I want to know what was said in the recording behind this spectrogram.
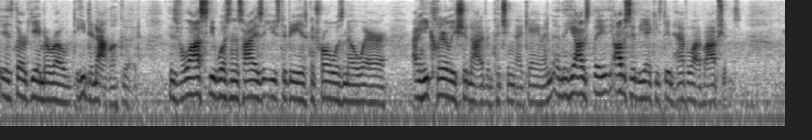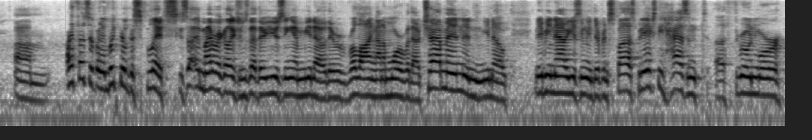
his third game in a row, he did not look good. His velocity wasn't as high as it used to be. His control was nowhere. I mean, he clearly should not have been pitching that game, and, and he obviously obviously the Yankees didn't have a lot of options. Um, I thought so, but I looked at the splits because my recollection is that they're using him. You know, they were relying on him more without Chapman, and you know, maybe now using in different spots. But he actually hasn't uh, thrown more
